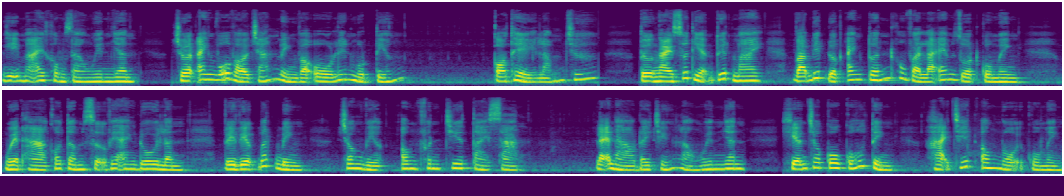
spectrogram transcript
Nghĩ mãi không ra nguyên nhân, chợt anh vỗ vào chán mình và ồ lên một tiếng. Có thể lắm chứ. Từ ngày xuất hiện Tuyết Mai và biết được anh Tuấn không phải là em ruột của mình, Nguyệt Hà có tâm sự với anh đôi lần về việc bất bình trong việc ông phân chia tài sản. Lẽ nào đây chính là nguyên nhân khiến cho cô cố tình hại chết ông nội của mình?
